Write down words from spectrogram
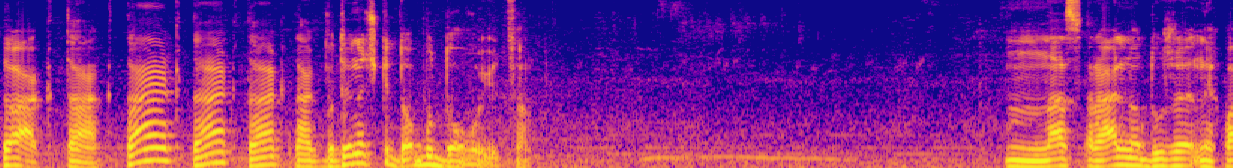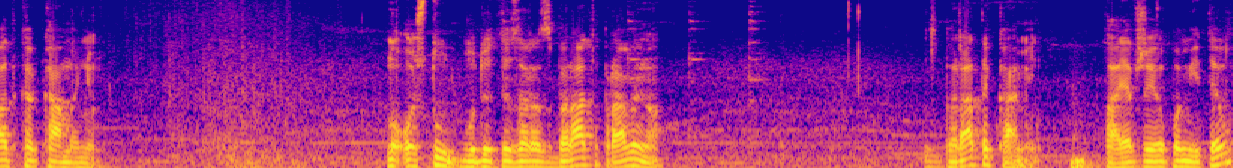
Так, так, так, так, так, так. Будиночки добудовуються. У нас реально дуже нехватка каменю. Ну, ось тут будете зараз збирати, правильно? Збирати камінь. Так, я вже його помітив.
